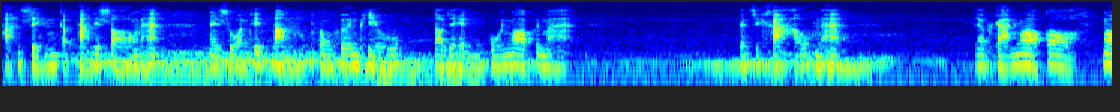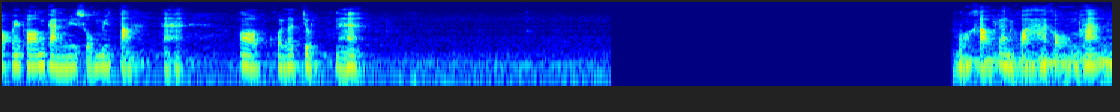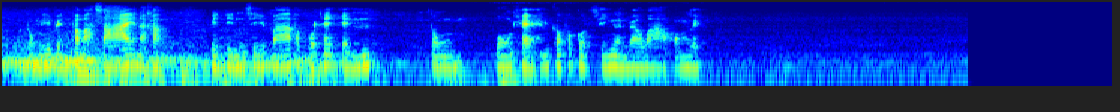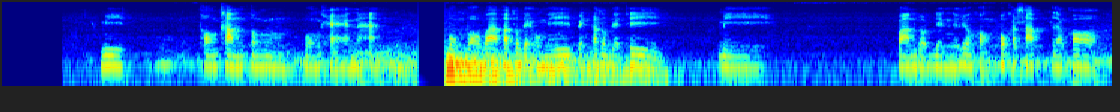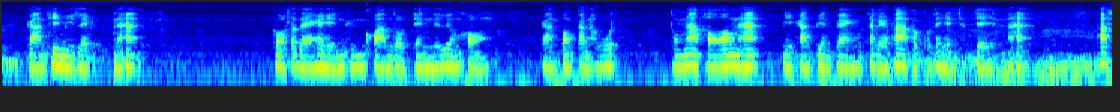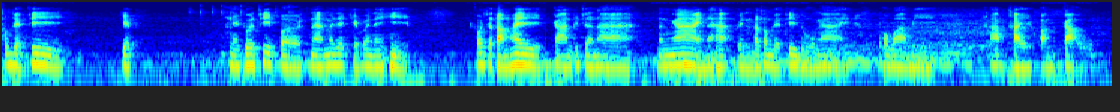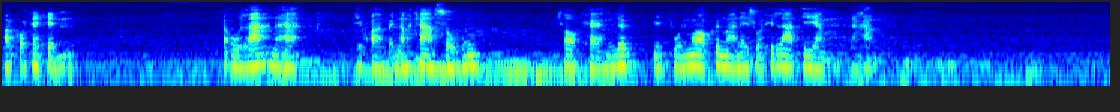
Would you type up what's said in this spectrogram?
ฐานสิงกับฐานที่สองนะฮะ ในส่วนที่ต่ำตรงพื้นผิว เราจะเห็นปูนงอกขึ้นมา เป็นสีขาวนะฮะ แล้วการงอกก็งอกไม่พร้อมกันมีสูงมีต่ำนะฮะงอกคนละจุดนะฮะหัวเข่าด้านขวาขององค์พระ ตรงนี้เป็นพระบาทซ้ายนะครับมีดินสีฟ้าปรากฏให้เห็น ตรงวงแขนก็ปรากฏสีเงินแวววาวของเหล็ก มีทองคำตรงวงแขนนะฮะบ่งบอกว่าพระสมเด็จองค์นี้เป็นพระสมเด็จที่มีความโดดเด่นในเรื่องของโภคทรัพย์ แล้วก็การที่มีเหล็กนะฮะก็แสดงให้เห็นถึงความโดดเด่นในเรื่องของการป้องกันอาวุธ ตรงหน้าท้องนะฮะมีการเปลี่ยนแปลงศักยภาพปรากฏให้เห็นชัดเจนนะฮะพระสมเด็จที่ เก็บในพื้นที่เปิดนะไม่ได้เก็บไว้ในหีบ ก็จะทำให้การพิจารณานั้นง่ายนะฮะเป็นพระสมเด็จที่ดูง่าย เพราะว่ามีคราบไขความเก่าปรากฏให้เห็นกระอุละนะฮะมีความเป็นธรรมชาติสูงซอกแขนลึกมีปูนงอกขึ้นมาในส่วนที่ลาดเอียงนะครับ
